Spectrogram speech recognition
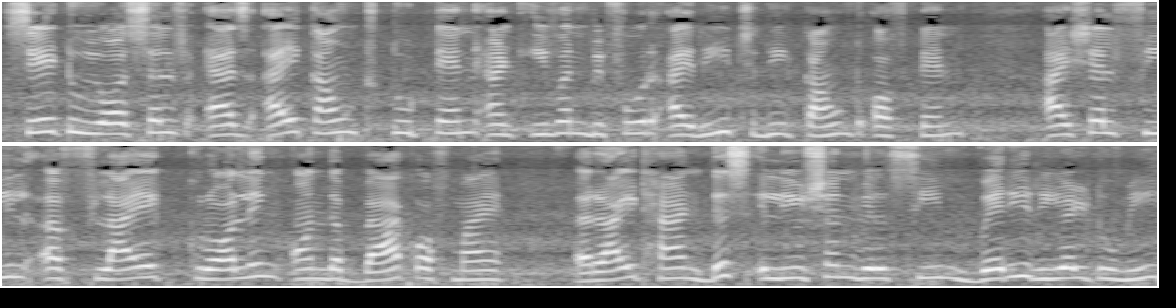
Say to yourself as I count to 10 and even before I reach the count of 10, I shall feel a fly crawling on the back of my right hand. This illusion will seem very real to me.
